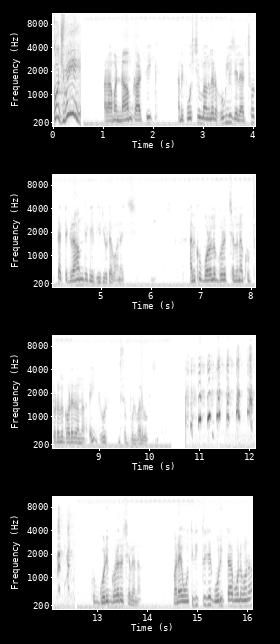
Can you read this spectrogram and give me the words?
কুচবি আর আমার নাম কার্তিক। আমি পশ্চিমবাংলার হুগলি জেলার ছোট্ট একটা গ্রাম থেকে ভিডিওটা বানাচ্ছি। আমি খুব বড় লোক ঘরের ছেলে না খুব ছোট লোক ঘরের না। এই ধর কি সব ভুলভাল বকছি। খুব গরিব ঘরেরও ছেলে না। মানে অতিরিক্ত যে গরিব তা বলব না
